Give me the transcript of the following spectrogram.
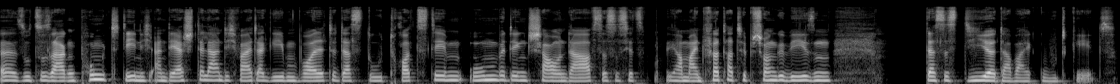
äh, sozusagen Punkt, den ich an der Stelle an dich weitergeben wollte, dass du trotzdem unbedingt schauen darfst. Das ist jetzt ja mein vierter Tipp schon gewesen, dass es dir dabei gut geht.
